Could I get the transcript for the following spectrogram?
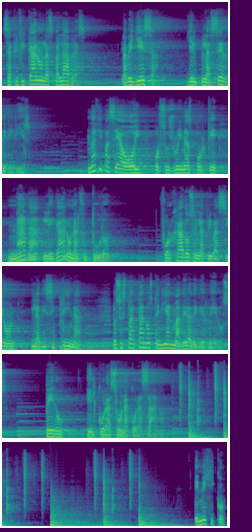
sacrificaron las palabras, la belleza y el placer de vivir. Nadie pasea hoy por sus ruinas porque nada legaron al futuro. Forjados en la privación y la disciplina, los espartanos tenían madera de guerreros, pero el corazón acorazado. En México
